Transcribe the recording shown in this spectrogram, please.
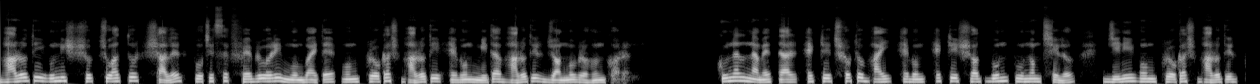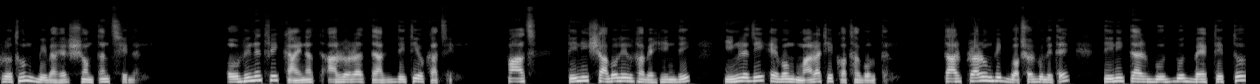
ভারতী উনিশশো চুয়াত্তর সালের পঁচিশে ফেব্রুয়ারি মুম্বাইতে ওম প্রকাশ ভারতী এবং মিতা ভারতীর জন্মগ্রহণ করেন। কুনাল নামে তার একটি ছোট ভাই এবং একটি সৎবোন পুনম ছিল, যিনি ওম প্রকাশ ভারতীর প্রথম বিবাহের সন্তান ছিলেন। অভিনেত্রী কায়নাত আরোরা তার দ্বিতীয় কাজিন। পাঁচ, তিনি সাবলীলভাবে হিন্দি, ইংরেজি এবং মারাঠি কথা বলতেন। তার প্রারম্ভিক বছরগুলিতে তিনি তার বুদ্বুদ ব্যক্তিত্ব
